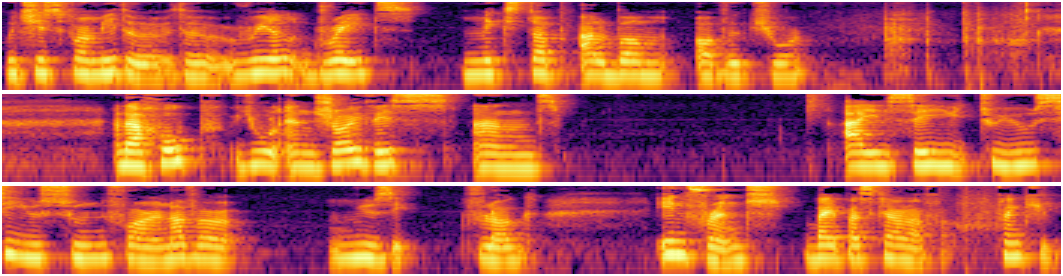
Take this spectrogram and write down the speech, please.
which is for me the, the real great mixed up album of The Cure. And I hope you'll enjoy this and I say to you, see you soon for another music vlog in French by Pascal Rafa. Thank you.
